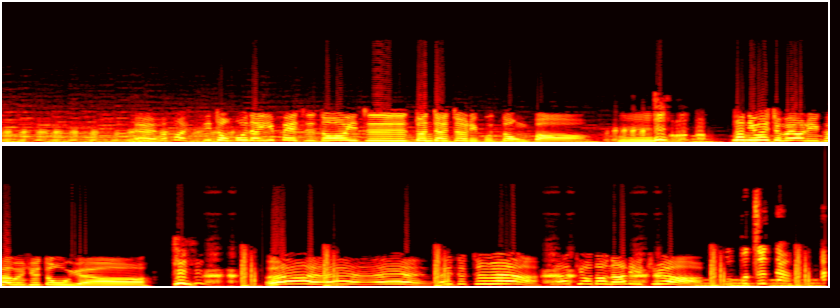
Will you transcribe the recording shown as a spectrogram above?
哎。哎，蛤蟆，你总不能一辈子都一直蹲在这里不动吧？嗯，那你为什么要离开文学动物园啊？哎哎哎哎，这这边啊，你要跳到哪里去啊？我不知道啊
